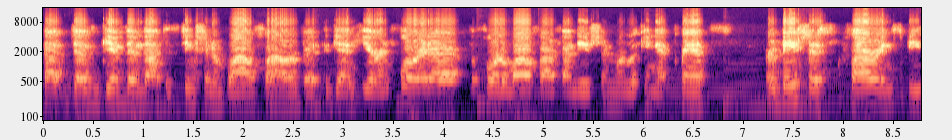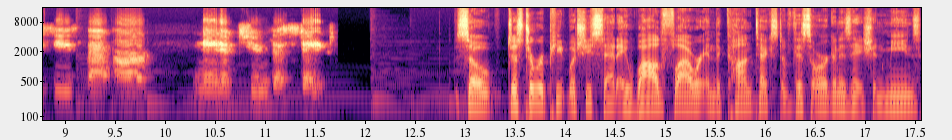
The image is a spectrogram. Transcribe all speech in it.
that does give them that distinction of wildflower. But again, here in Florida, the Florida Wildflower Foundation, we're looking at plants, herbaceous flowering species that are native to the state. So, just to repeat what she said, a wildflower in the context of this organization means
